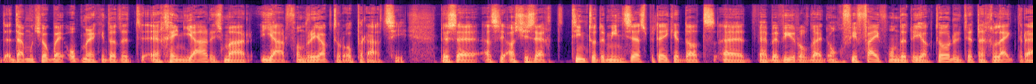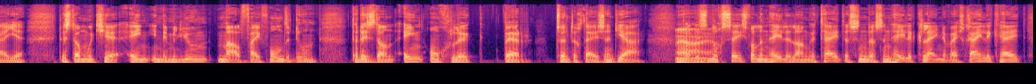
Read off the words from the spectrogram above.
daar moet je ook bij opmerken dat het geen jaar is, maar jaar van reactoroperatie. Dus als, je, als je zegt 10 tot de min 6, betekent dat we hebben wereldwijd ongeveer 500 reactoren die tegelijk draaien. Dus dan moet je 1 in de miljoen maal 500 doen. Dat is dan één ongeluk per 20.000 jaar. Ja, dat is ja. nog steeds wel een hele lange tijd. Dat is, een, dat is een hele kleine waarschijnlijkheid.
